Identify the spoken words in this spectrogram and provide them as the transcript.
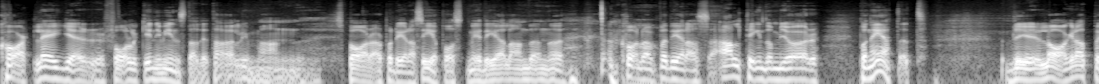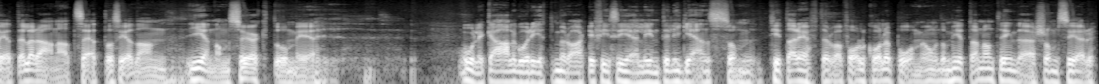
kartlägger folk in i minsta detalj. Man sparar på deras e-postmeddelanden och kollar på deras, allting de gör på nätet. blir lagrat på ett eller annat sätt och sedan genomsökt då med olika algoritmer och artificiell intelligens som tittar efter vad folk håller på med. Om de hittar någonting där som ser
